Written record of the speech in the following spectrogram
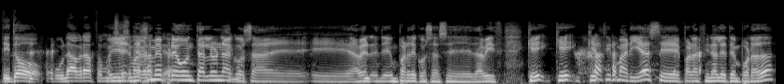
Tito, un abrazo, muchísimas Oye, déjame gracias. preguntarle una cosa, eh, eh, a ver, un par de cosas, eh, David. ¿Qué, qué, qué firmarías eh, para final de temporada?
